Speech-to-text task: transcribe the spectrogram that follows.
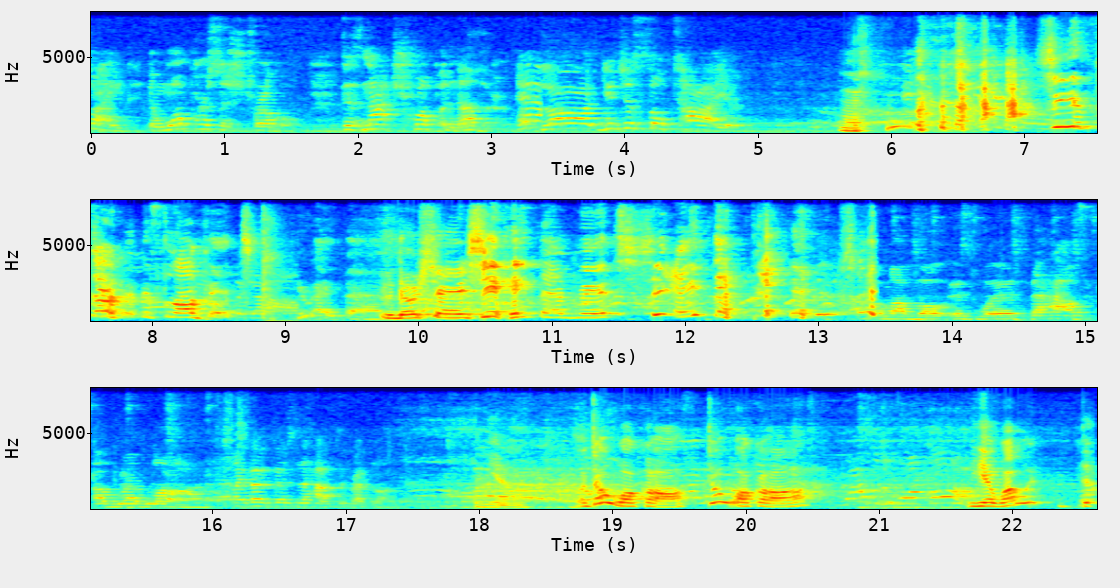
fight and one person's struggle does not trump another. And Lord, you're just so tired. She is serving Miss Love bitch. You ate that. No shade. She ate that bitch. She ate that bitch. So my vote is with the House of Revlon. My vote goes to the House of Revlon. Yeah. Well, don't walk off. Don't walk off. Why would you walk off? Yeah, why would. th-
